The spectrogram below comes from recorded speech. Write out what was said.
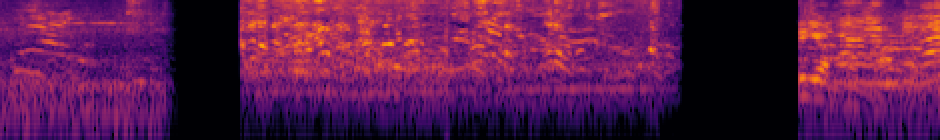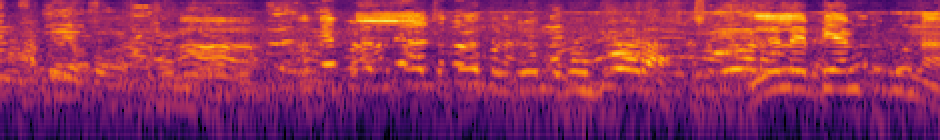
Thank you. இல்லை இல்லை எப்படி அனுப்பிட்டுண்ணா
